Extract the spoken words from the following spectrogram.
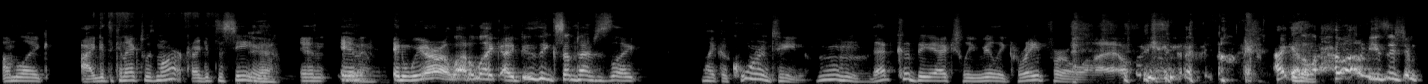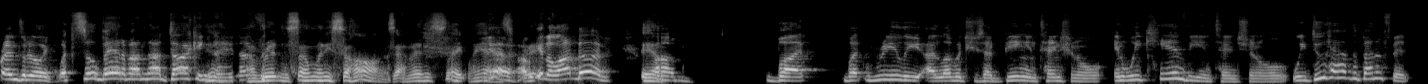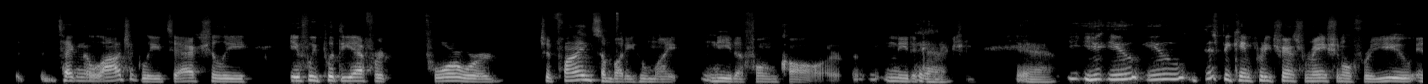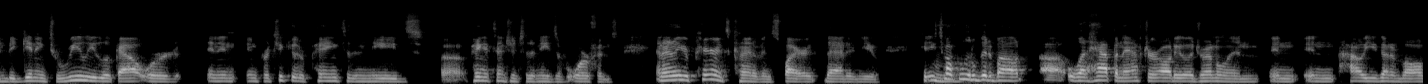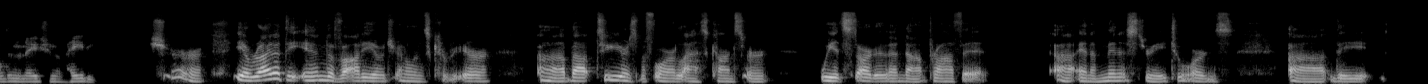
I'm like, I get to connect with Mark. I get to see, yeah. and and yeah. and we are a lot of like. I do think sometimes it's like like a quarantine. Hmm, that could be actually really great for a while. I got a lot, a lot, of musician friends that are like, "What's so bad about not talking?" Yeah, I've written so many songs. I mean, it's like, man, yeah, I'm getting a lot done. Yeah. Um, but but really, I love what you said. Being intentional, and we can be intentional. We do have the benefit technologically to actually, if we put the effort forward, to find somebody who might need a phone call or need a yeah. connection. Yeah. You, you, you, this became pretty transformational for you in beginning to really look outward and in, in particular paying to the needs, uh, paying attention to the needs of orphans. And I know your parents kind of inspired that in you. Can you talk mm-hmm. a little bit about uh, what happened after Audio Adrenaline in, in how you got involved in the nation of Haiti? Sure. Yeah, right at the end of Audio Adrenaline's career, uh, about two years before our last concert, we had started a nonprofit uh, and a ministry towards uh, the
